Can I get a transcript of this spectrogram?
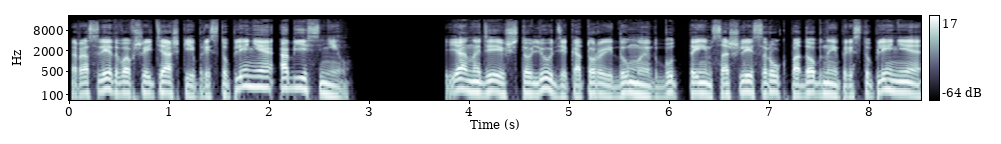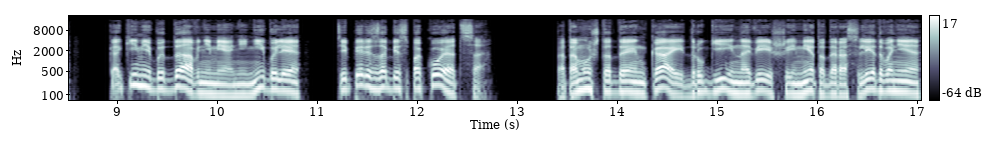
расследовавший тяжкие преступления, объяснил. Я надеюсь, что люди, которые думают, будто им сошли с рук подобные преступления, какими бы давними они ни были, теперь забеспокоятся. Потому что ДНК и другие новейшие методы расследования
